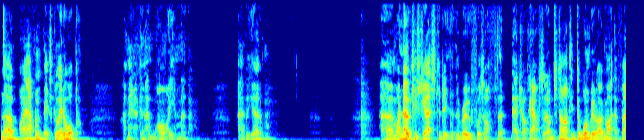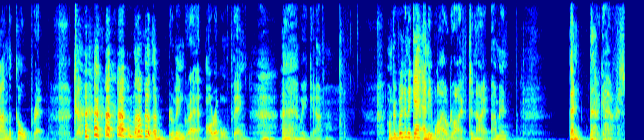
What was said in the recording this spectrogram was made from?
No, I haven't. It's going up. I mean, I don't know why, but there we go. Um, I noticed yesterday that the roof was off the hedgehog house, and I'm starting to wonder if I might have found the culprit. Look at the blooming great horrible thing. There we go I wonder if we're going to get any wildlife tonight. I mean, then there it goes.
